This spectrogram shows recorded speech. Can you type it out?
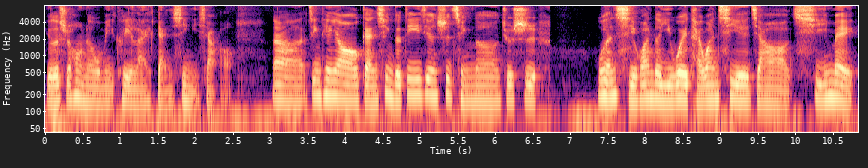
有的时候呢，我们也可以来感性一下哦。那今天要感性的第一件事情呢，就是我很喜欢的一位台湾企业家啊，奇美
